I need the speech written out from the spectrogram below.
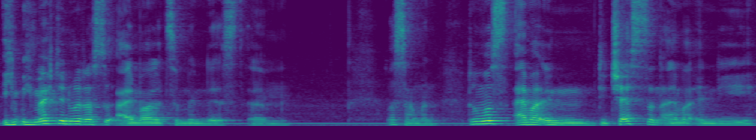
Ich, ich möchte nur, dass du einmal zumindest, ähm, was sagen wir? Du musst einmal in die Chests und einmal in die.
